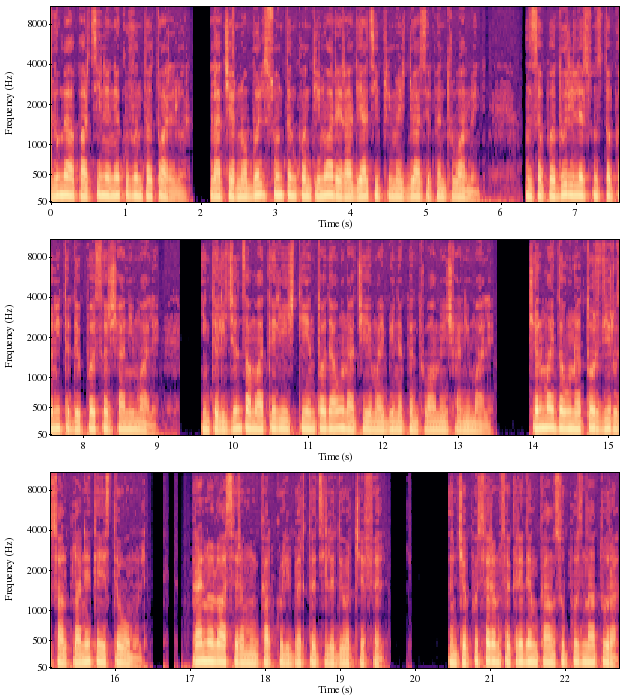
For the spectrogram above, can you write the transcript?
Lumea aparține necuvântătoarelor. La Cernobâl sunt în continuare radiații primejdioase pentru oameni, însă pădurile sunt stăpânite de păsări și animale. Inteligența materiei știe întotdeauna ce e mai bine pentru oameni și animale. Cel mai dăunător virus al planetei este omul. Prea ne luaserăm în cap cu libertățile de orice fel. Începuserăm să credem că am supus natura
